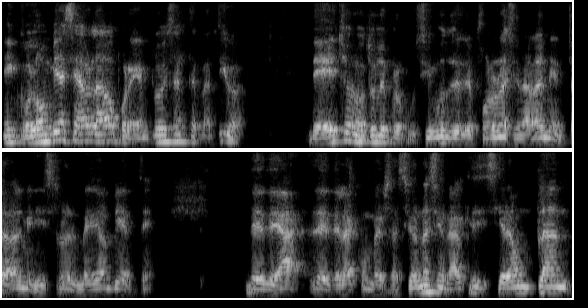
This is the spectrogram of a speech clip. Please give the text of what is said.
En Colombia se ha hablado, por ejemplo, de esa alternativa. De hecho, nosotros le propusimos desde el Foro Nacional Ambiental al ministro del Medio Ambiente, desde, desde la conversación nacional, que se hiciera un plan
